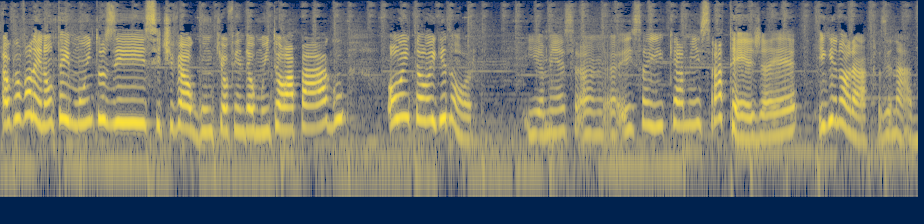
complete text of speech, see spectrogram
é o que eu falei, não tem muitos e se tiver algum que ofendeu muito, eu apago. Ou então ignoro. E a minha, é isso aí que é a minha estratégia, é ignorar, fazer nada.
